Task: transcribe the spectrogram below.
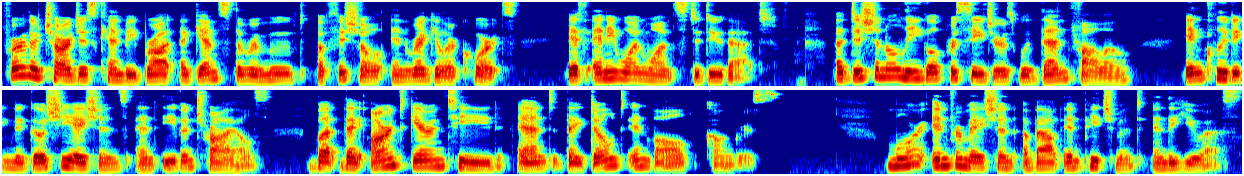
Further charges can be brought against the removed official in regular courts if anyone wants to do that. Additional legal procedures would then follow, including negotiations and even trials, but they aren't guaranteed and they don't involve Congress. More information about impeachment in the U.S.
